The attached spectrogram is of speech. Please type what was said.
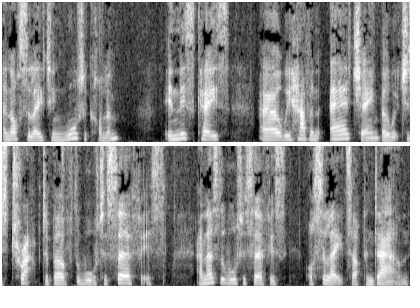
an oscillating water column. In this case, uh, we have an air chamber which is trapped above the water surface. And as the water surface oscillates up and down,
